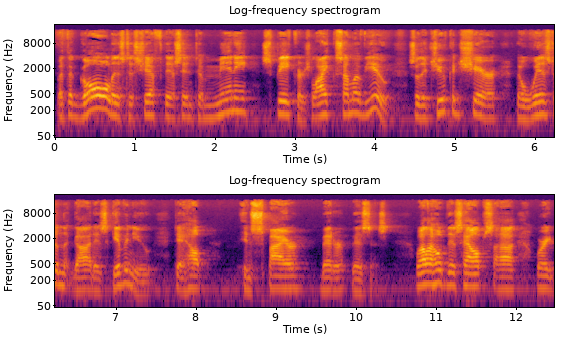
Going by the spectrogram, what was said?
But the goal is to shift this into many speakers like some of you so that you could share the wisdom that God has given you to help inspire better business. Well, I hope this helps. Uh, we're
